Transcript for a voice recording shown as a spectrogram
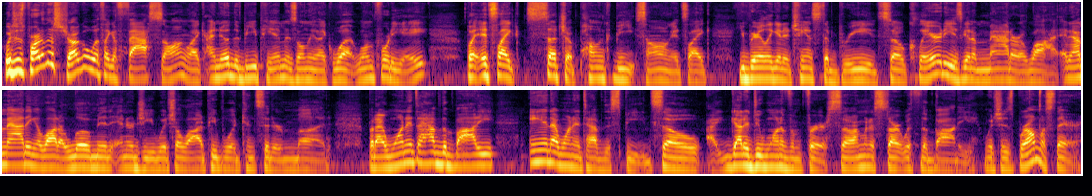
which is part of the struggle with like a fast song. Like I know the BPM is only like what 148, but it's like such a punk beat song. It's like you barely get a chance to breathe. So clarity is going to matter a lot. And I'm adding a lot of low mid energy, which a lot of people would consider mud. But I wanted to have the body and I wanted to have the speed. So I got to do one of them first. So I'm going to start with the body, which is we're almost there.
